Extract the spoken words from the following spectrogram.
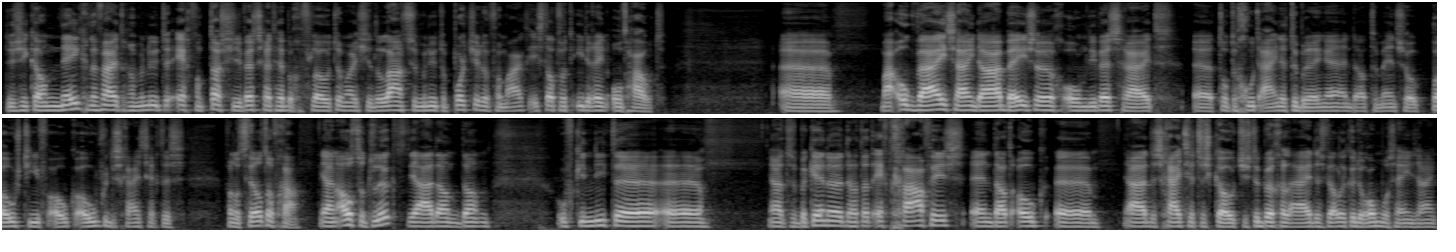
Dus je kan 59 minuten echt fantastische wedstrijd hebben gefloten. Maar als je de laatste minuut een potje ervan maakt, is dat wat iedereen onthoudt. Maar ook wij zijn daar bezig om die wedstrijd tot een goed einde te brengen. En dat de mensen ook positief ook over de scheidsrechters van het veld afgaan. Ja, en als het lukt, ja, dan, dan hoef ik je niet uh, uh, ja, te bekennen dat het echt gaaf is. En dat ook ja, de scheidsrechterscoaches, de begeleiders, welke de rommels heen zijn,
